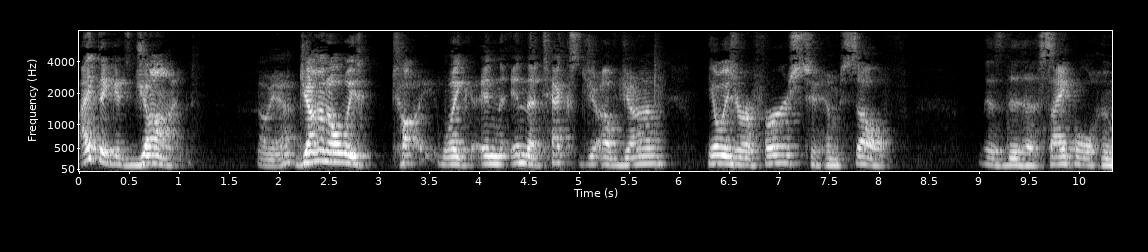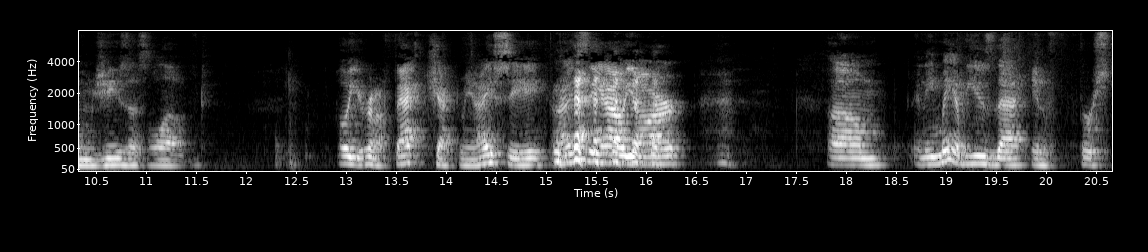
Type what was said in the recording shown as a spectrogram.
I think it's John. Oh yeah. John always ta- like in in the text of John, he always refers to himself as the disciple whom Jesus loved. Oh, you're gonna fact check me. I see. I see how you are. Um, and he may have used that in first,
